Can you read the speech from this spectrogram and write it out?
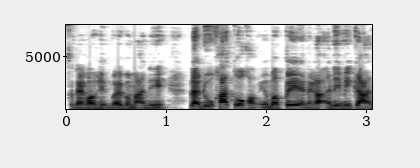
แสดงความเห็นไว้ประมาณนี้ และดูค่าตัวของเอ็มบัปเป้นะครับอันนี้มีการ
